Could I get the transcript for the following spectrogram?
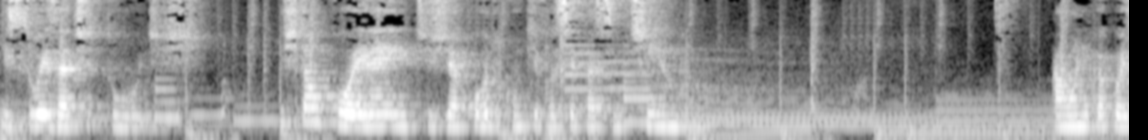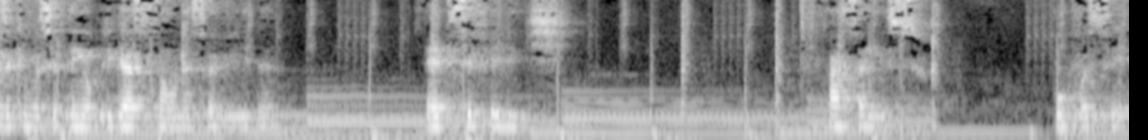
e suas atitudes. Estão coerentes de acordo com o que você está sentindo? A única coisa que você tem obrigação nessa vida é de ser feliz. Faça isso por você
